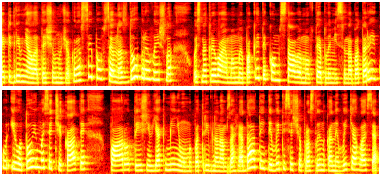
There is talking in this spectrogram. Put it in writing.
Я підрівняла те, що внучок розсипав, все в нас добре вийшло. Ось накриваємо ми пакетиком, ставимо в тепле місце на батарейку і готуємося чекати пару тижнів, як мінімум, потрібно нам заглядати і дивитися, щоб рослинка не витяглася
